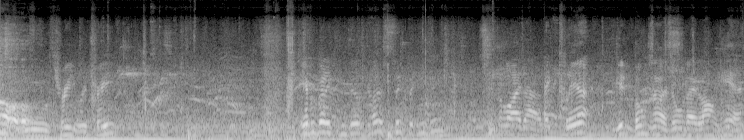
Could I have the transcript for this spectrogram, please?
Oh, three retrieve. Everybody can do it, guys. Super easy. Super light uh, out. Hey, clear. You're getting bullseyes all day long here.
